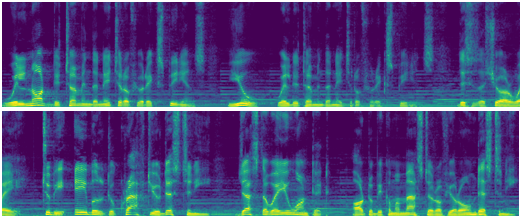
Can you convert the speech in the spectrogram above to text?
will not determine the nature of your experience, you will determine the nature of your experience. This is a sure way to be able to craft your destiny just the way you want it or to become a master of your own destiny.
